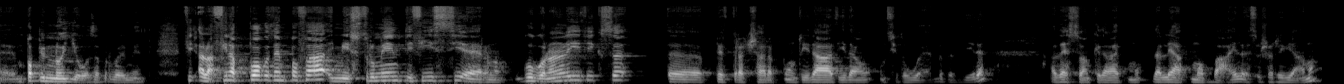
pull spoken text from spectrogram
eh, un po' più noiosa probabilmente. F- allora, fino a poco tempo fa i miei strumenti fissi erano Google Analytics eh, per tracciare appunto i dati da un, un sito web, per dire, adesso anche dalle app, dalle app mobile, adesso ci arriviamo,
